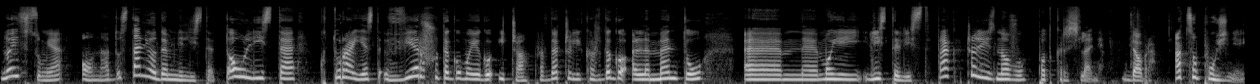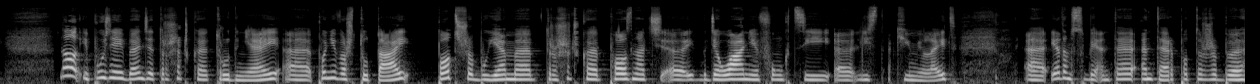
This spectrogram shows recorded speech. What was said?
No i w sumie ona dostanie ode mnie listę. Tą listę, która jest w wierszu tego mojego icza, prawda? Czyli każdego elementu em, mojej listy list, tak? Czyli znowu podkreślenie. Dobra, a co później? No i później będzie troszeczkę trudniej, e, ponieważ tutaj potrzebujemy troszeczkę poznać e, jakby działanie funkcji e, list accumulate. E, Ja dam sobie enter, po to, żeby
